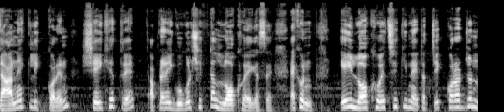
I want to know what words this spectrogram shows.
ডানে ক্লিক করেন, সেই ক্ষেত্রে আপনার এই গুগল শিটটা লক হয়ে গেছে। এখন এই লক হয়েছে কি না এটা চেক করার জন্য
